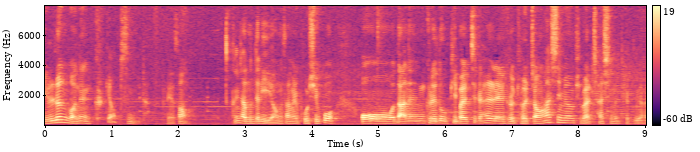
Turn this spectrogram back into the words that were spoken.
잃는 거는 크게 없습니다. 그래서 환자분들이 이 영상을 보시고 어 나는 그래도 비발치를 할래 그렇게 결정하시면 비발치 하시면 되고요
